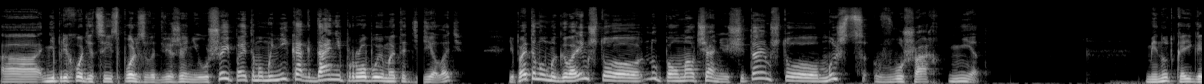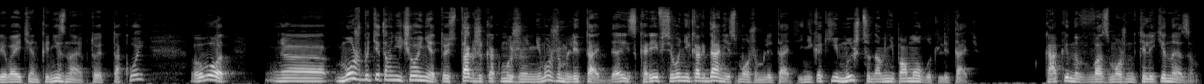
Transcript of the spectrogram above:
э, не приходится использовать движение ушей, поэтому мы никогда не пробуем это делать. И поэтому мы говорим, что, ну, по умолчанию считаем, что мышц в ушах нет. Минутка Игоря Войтенко, не знаю, кто это такой. Вот. А, может быть, этого ничего нет. То есть так же, как мы же не можем летать, да, и скорее всего никогда не сможем летать. И никакие мышцы нам не помогут летать. Как и, возможно, телекинезом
